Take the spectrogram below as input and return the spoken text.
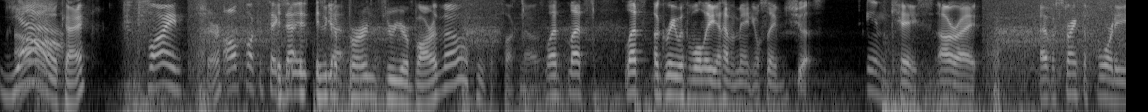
Yeah. Oh, okay. Fine. Sure. I'll fucking take Is, that. it, is it Yeah. gonna burn through your bar though? Who the fuck knows? Let let's let's agree with Wooly and have a manual save just in case. All right. I have a strength of 40,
